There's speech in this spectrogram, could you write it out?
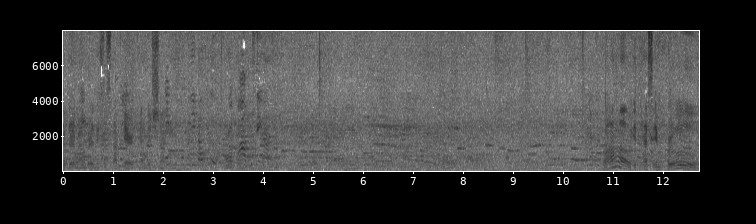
Could remember, this is not air conditioned. Wow, it has improved.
